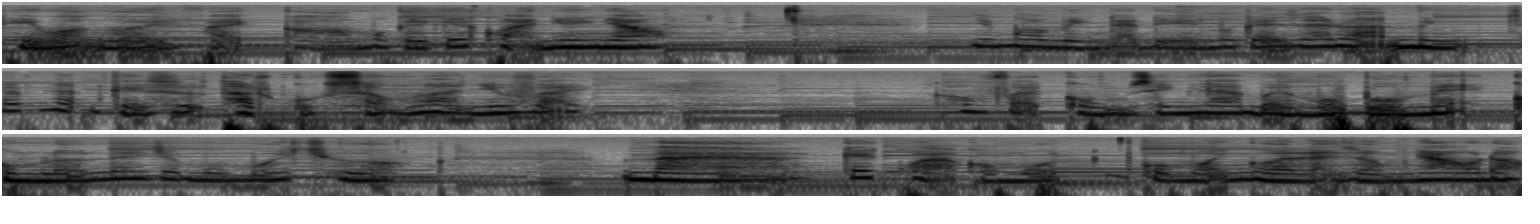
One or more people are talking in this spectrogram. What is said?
thì mọi người phải có một cái kết quả như nhau. Nhưng mà mình đã đến một cái giai đoạn mình chấp nhận cái sự thật cuộc sống là như vậy. Không phải cùng sinh ra bởi một bố mẹ cùng lớn lên trong một môi trường, mà kết quả của một, của mỗi người lại giống nhau đâu.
